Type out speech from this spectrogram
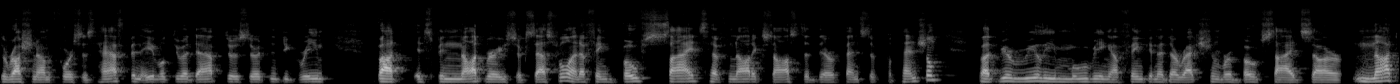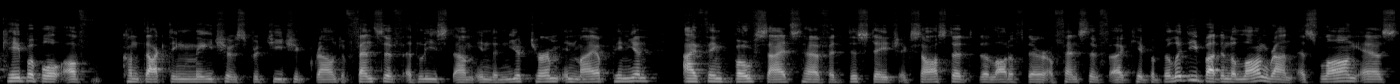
The Russian armed forces have been able to adapt to a certain degree, but it's been not very successful. And I think both sides have not exhausted their offensive potential. But we're really moving, I think, in a direction where both sides are not capable of conducting major strategic ground offensive, at least um, in the near term, in my opinion. I think both sides have at this stage exhausted a lot of their offensive uh, capability. But in the long run, as long as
